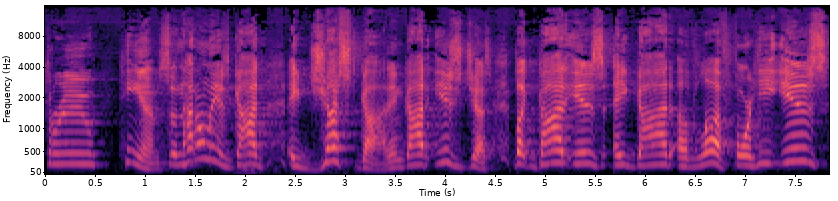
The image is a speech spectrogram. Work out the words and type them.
through him. So not only is God a just God, and God is just, but God is a God of love, for he is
